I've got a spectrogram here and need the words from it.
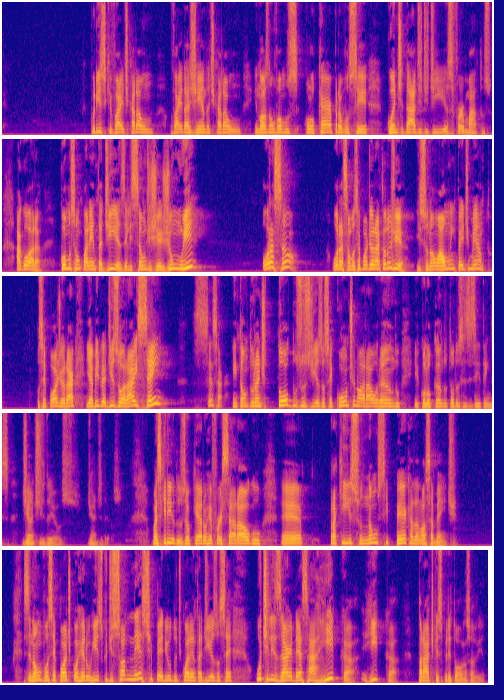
Por isso que vai de cada um, vai da agenda de cada um. E nós não vamos colocar para você quantidade de dias, formatos. Agora, como são 40 dias, eles são de jejum e oração. Oração você pode orar todo dia. Isso não há um impedimento. Você pode orar e a Bíblia diz orar sem cessar. Então, durante todos os dias, você continuará orando e colocando todos esses itens diante de Deus. Diante de Deus. Mas, queridos, eu quero reforçar algo é, para que isso não se perca da nossa mente. Senão você pode correr o risco de só neste período de 40 dias você utilizar dessa rica, rica prática espiritual na sua vida.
